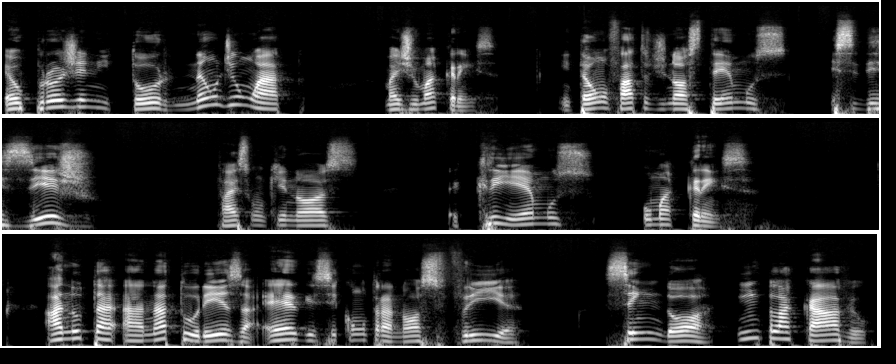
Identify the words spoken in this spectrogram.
é o progenitor não de um ato, mas de uma crença. Então, o fato de nós termos esse desejo faz com que nós eh, criemos uma crença. A, a natureza ergue-se contra nós fria, sem dó, implacável,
